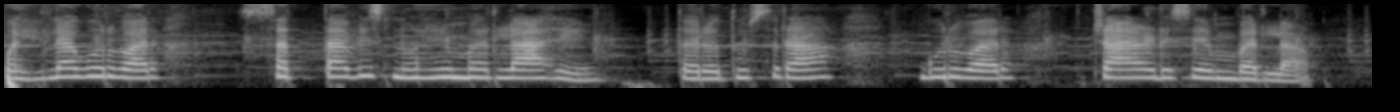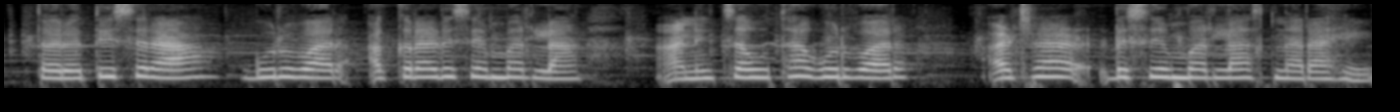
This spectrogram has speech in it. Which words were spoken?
पहिला गुरुवार सत्तावीस नोव्हेंबरला आहे तर दुसरा गुरुवार चार डिसेंबरला. तर तिसरा गुरुवार अकरा डिसेंबरला आणि चौथा गुरुवार अठरा डिसेंबरला असणार आहे.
